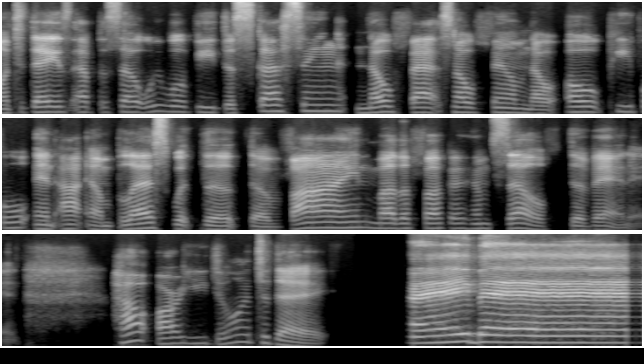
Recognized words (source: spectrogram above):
On today's episode, we will be discussing No Fats, No Fems, No Old People, and I am blessed with the divine motherfucker himself, De'Vannon. How are you doing today? Hey, bitch.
